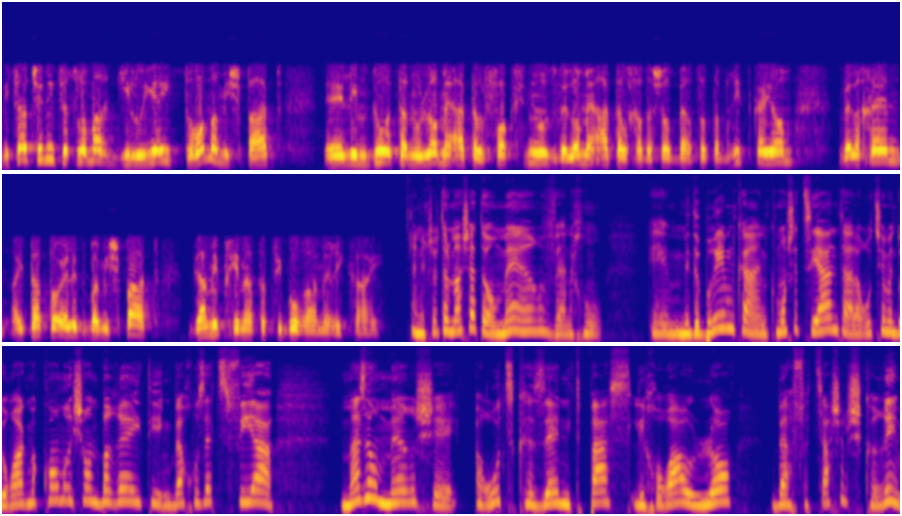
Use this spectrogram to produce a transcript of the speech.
מצד שני צריך לומר, גילויי טרום המשפט אה, לימדו אותנו לא מעט על פוקס ניוז ולא מעט על חדשות בארצות הברית כיום, ולכן הייתה תועלת במשפט גם מבחינת הציבור האמריקאי. אני חושבת על מה שאתה אומר, ואנחנו מדברים כאן, כמו שציינת, על ערוץ שמדורג מקום ראשון ברייטינג, באחוזי צפייה. מה זה אומר שערוץ כזה נתפס, לכאורה או לא, בהפצה של שקרים?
